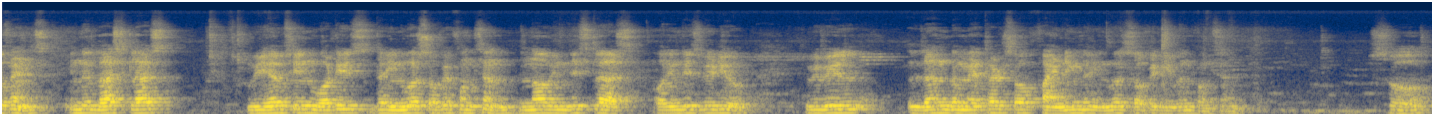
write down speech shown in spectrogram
friends, in the last class we have seen what is the inverse of a function. Now in this class or in this video we will learn the methods of finding the inverse of a given function. So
